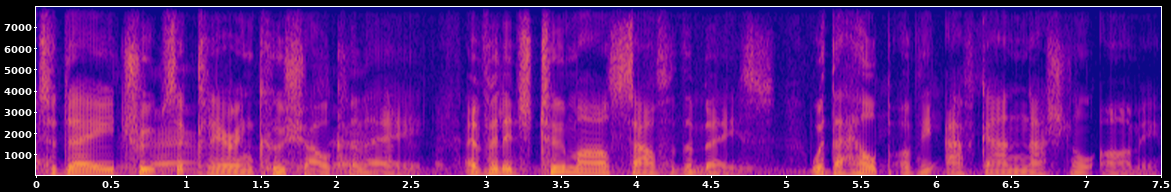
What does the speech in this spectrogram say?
Today, troops are clearing Kushal Kalay, a village two miles south of the base, with the help of the Afghan National Army.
